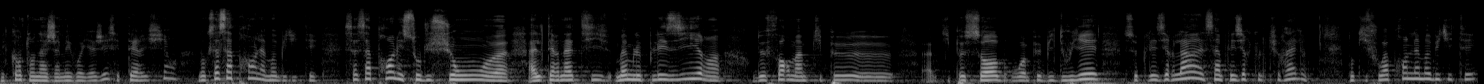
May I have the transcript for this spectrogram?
Mais quand on n'a jamais voyagé, c'est terrifiant. Donc ça s'apprend la mobilité, ça s'apprend les solutions euh, alternatives, même le plaisir de forme un petit peu, euh, un petit peu sobre ou un peu bidouillé. Ce plaisir-là, c'est un plaisir culturel. Donc il faut apprendre la mobilité,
